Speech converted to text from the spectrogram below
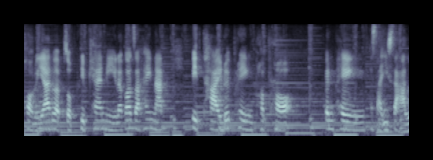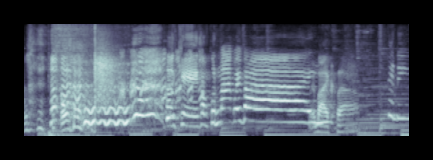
ขออนุญาตแบบจบคลิปแค่นี้ แล้วก็จะให้นัดปิดท้ายด้วยเพลงเพราะๆเป็นเพลงภาษาอีสาน โอเค ขอบคุณมาก บ๊ายบาย บ๊ายบายครับโ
